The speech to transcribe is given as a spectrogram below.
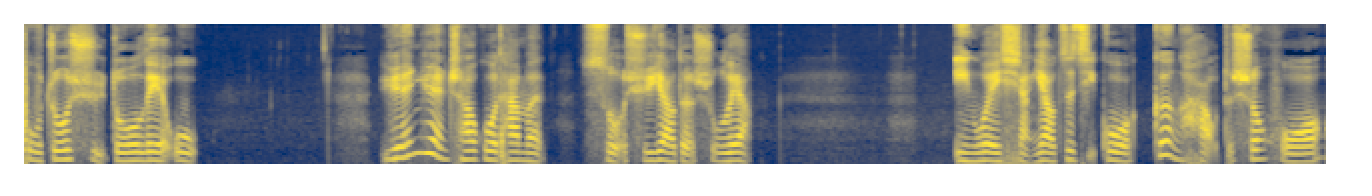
捕捉许多猎物。远远超过他们所需要的数量，因为想要自己过更好的生活，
